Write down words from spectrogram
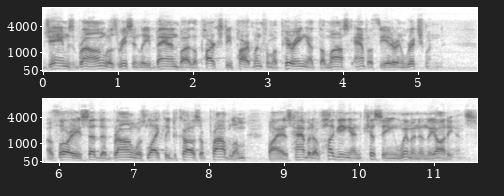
James Brown was recently banned by the Parks Department from appearing at the Mosque Amphitheater in Richmond. Authorities said that Brown was likely to cause a problem by his habit of hugging and kissing women in the audience.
